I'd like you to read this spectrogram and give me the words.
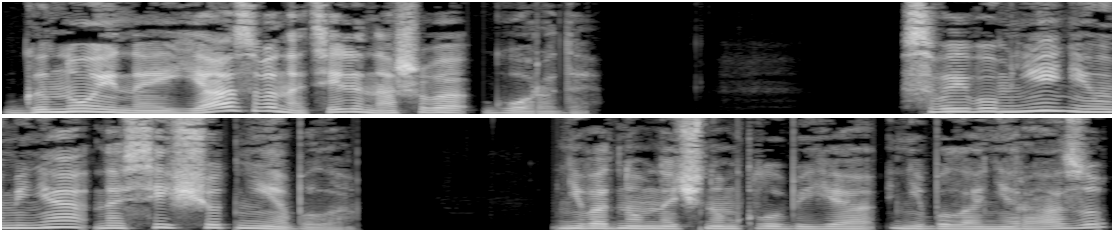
«гнойная язва на теле нашего города». Своего мнения у меня на сей счет не было. Ни в одном ночном клубе я не была ни разу,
